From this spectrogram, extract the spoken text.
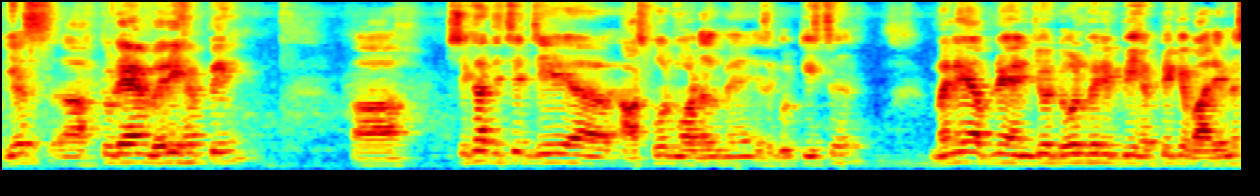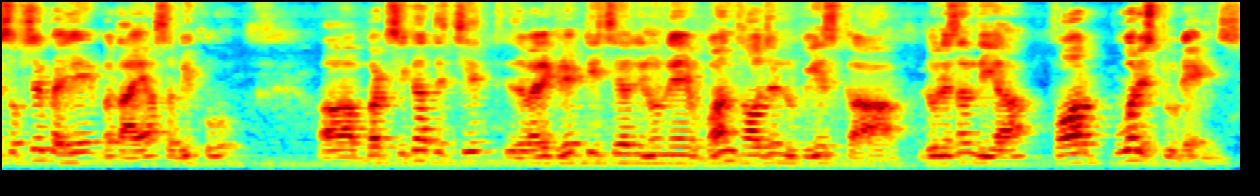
Today I am very happy. Uh, Shikha Dixit ji Oxford model में इज़ ए गुड टीचर मैंने अपने N G O don't worry be happy के बारे में सबसे पहले बताया सभी को। But Shikha Dixit is a very great teacher इन्होंने वन थाउज़ेंड रुपीज़ का डोनेशन दिया फॉर पुअर स्टूडेंट्स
